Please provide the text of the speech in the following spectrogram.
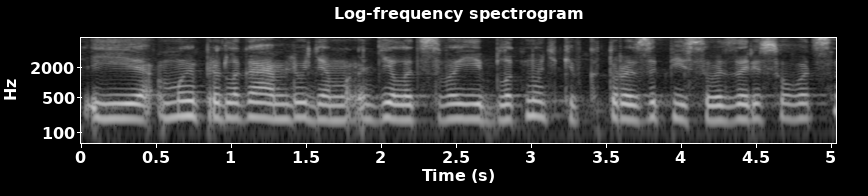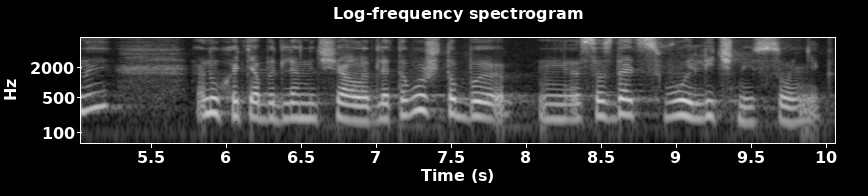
И мы предлагаем людям делать свои блокнотики, в которые записывать, зарисовывать сны, ну, хотя бы для начала, для того, чтобы создать свой личный сонник.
